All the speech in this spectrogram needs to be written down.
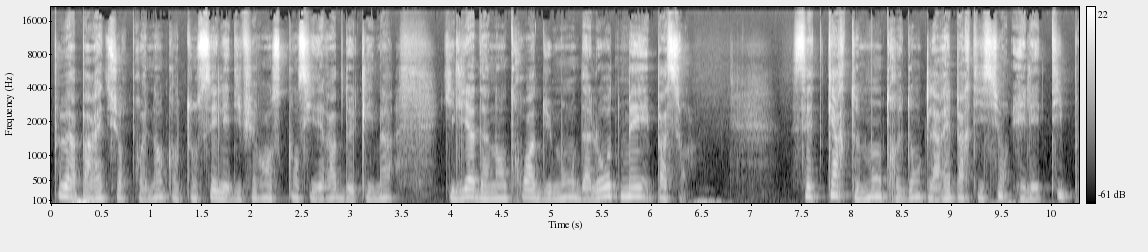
peut apparaître surprenant quand on sait les différences considérables de climat qu'il y a d'un endroit du monde à l'autre, mais passons. Cette carte montre donc la répartition et les types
